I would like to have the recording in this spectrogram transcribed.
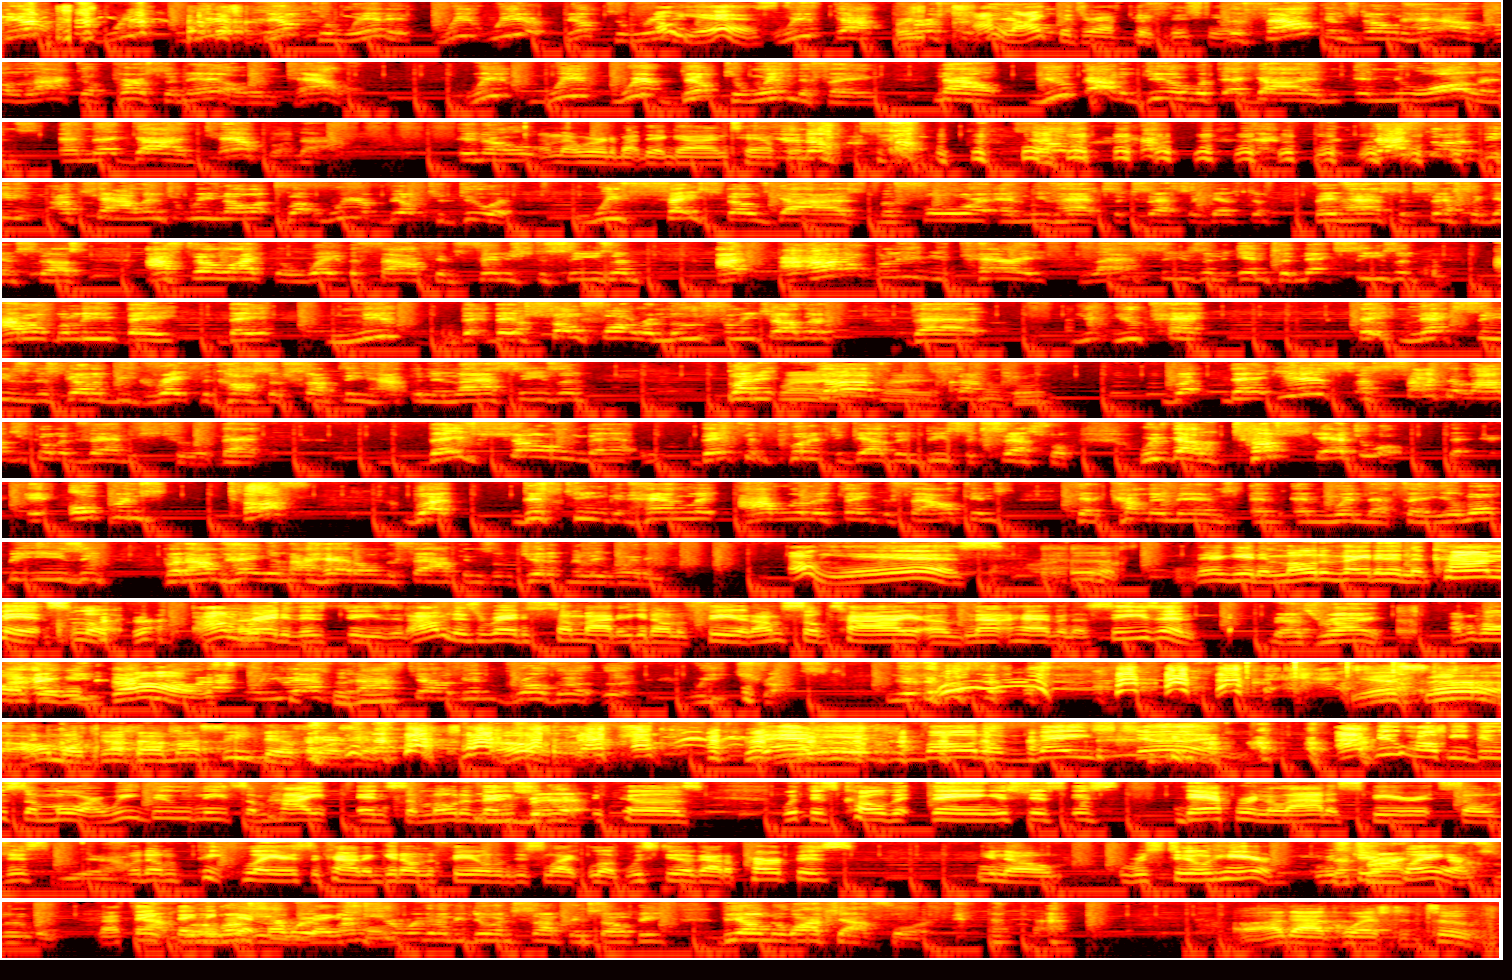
built, we, we're built to win it. We, we are built to win oh, yes. We've got personnel. I like the draft pick this year. The Falcons don't have a lack of personnel and talent. We, we, we're built to win the thing. Now, you've got to deal with that guy in, in New Orleans and that guy in Tampa now. You know, I'm not worried about that guy in Tampa. You know, so, so that's going to be a challenge. We know it, but we're built to do it. We've faced those guys before, and we've had success against them. They've had success against us. I felt like the way the Falcons finished the season. I, I don't believe you carried last season into next season. I don't believe they they knew they, they are so far removed from each other that you you can't think next season is going to be great because of something happened in last season, but it right, does right. something. Mm-hmm. But there is a psychological advantage to it that they've shown that they can put it together and be successful. We've got a tough schedule. It opens tough, but this team can handle it. I really think the Falcons can come in there and, and, and win that thing. It won't be easy, but I'm hanging my hat on the Falcons legitimately winning. Oh yes. Yeah. They're getting motivated in the comments. Look, I'm ready this season. I'm just ready for somebody to get on the field. I'm so tired of not having a season. That's right. I'm going through withdrawals. When you asked me, I was telling him, brotherhood, we trust. You know? Yes, sir. I almost jumped out of my seat there for a second. Oh. that is motivation. I do hope you do some more. We do need some hype and some motivation because with this COVID thing, it's just it's dampering a lot of spirits. So just yeah. for them peak players to kind of get on the field and just like, look, we still got a purpose. You know, we're still here. We're That's still right. playing. Absolutely. I think they well, need that sure motivation. I'm sure we're going to be doing something. So be be on the watch out for it. Oh, I got a question too.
